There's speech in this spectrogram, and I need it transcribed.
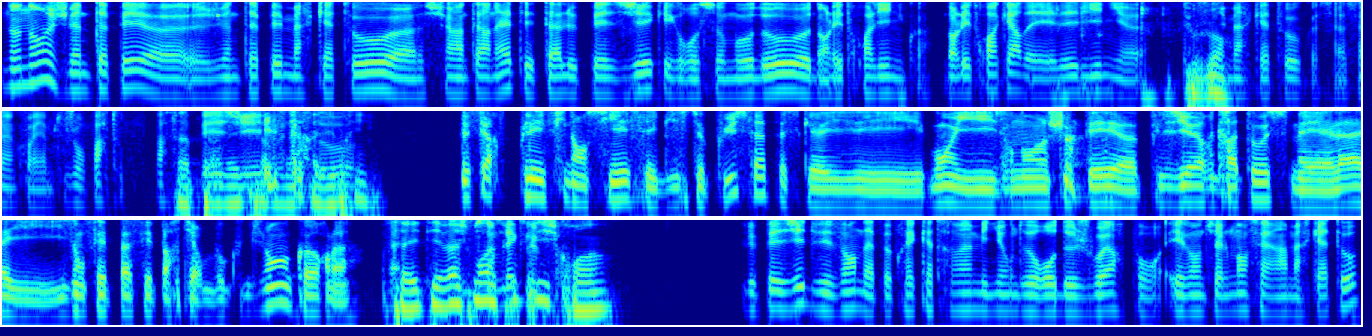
Non, non, je viens de taper, euh, je viens de taper Mercato euh, sur Internet et t'as le PSG qui est grosso modo euh, dans les trois lignes, quoi. Dans les trois quarts des, des lignes euh, Toujours. du Mercato, quoi. C'est assez incroyable. Toujours partout. partout. Ça PSG. Le fair play financier, ça existe plus, ça, parce que ils, bon, ils en ont chopé euh, plusieurs gratos, mais là, ils, ont fait pas fait partir beaucoup de gens encore là. Ça a été vachement assoupli, je crois. hein. Le PSG devait vendre à peu près 80 millions d'euros de joueurs pour éventuellement faire un mercato.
